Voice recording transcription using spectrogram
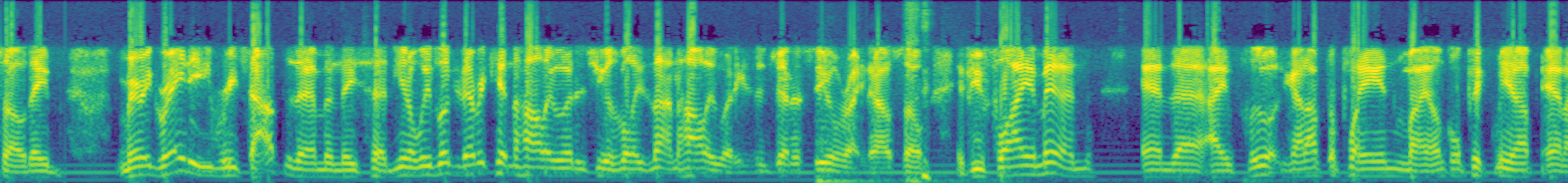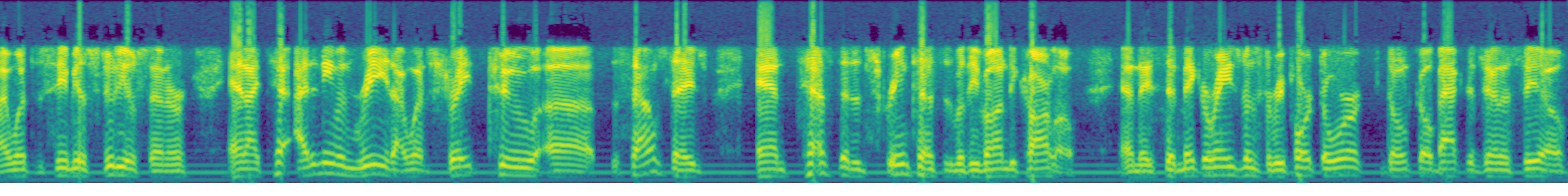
So they. Mary Grady reached out to them and they said, you know, we've looked at every kid in Hollywood, and she goes, well, he's not in Hollywood, he's in Geneseo right now. So if you fly him in, and uh, I flew, got off the plane. My uncle picked me up, and I went to CBS Studio Center. And I, te- I didn't even read. I went straight to uh, the soundstage and tested and screen tested with Yvonne De Carlo. And they said, make arrangements to report to work. Don't go back to Geneseo.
